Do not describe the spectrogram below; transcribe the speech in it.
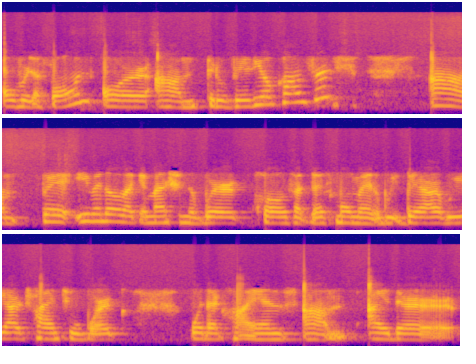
over the phone or um, through video conference. Um, but even though, like I mentioned, we're closed at this moment, we, they are, we are trying to work with our clients um, either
